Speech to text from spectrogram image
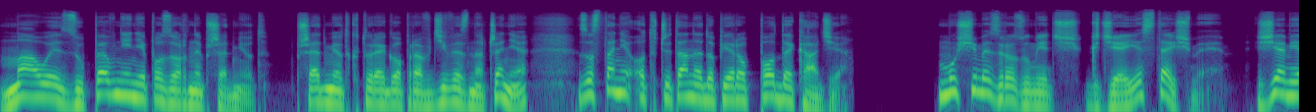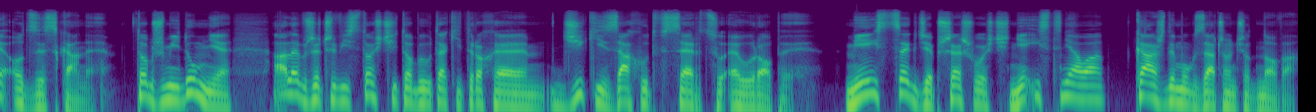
Mały, zupełnie niepozorny przedmiot. Przedmiot, którego prawdziwe znaczenie zostanie odczytane dopiero po dekadzie. Musimy zrozumieć, gdzie jesteśmy. Ziemie odzyskane. To brzmi dumnie, ale w rzeczywistości to był taki trochę dziki zachód w sercu Europy. Miejsce, gdzie przeszłość nie istniała, każdy mógł zacząć od nowa,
